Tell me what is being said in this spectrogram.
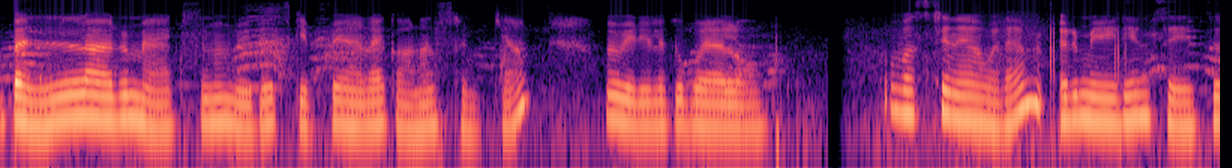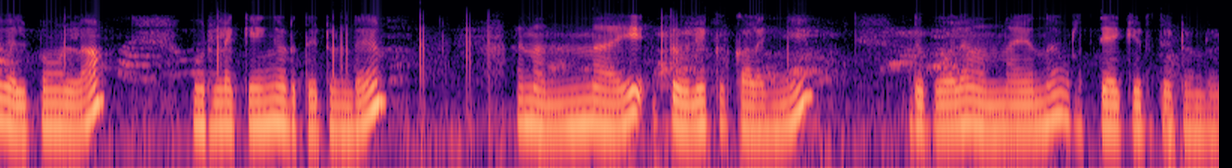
അപ്പോൾ എല്ലാവരും മാക്സിമം വീഡിയോ സ്കിപ്പ് ചെയ്യാതെ കാണാൻ ശ്രമിക്കാം. അപ്പോൾ വീഡിയോയിലേക്ക് പോയാലോ? ഫസ്റ്റ് ഞാൻ അവിടെ ഒരു മീഡിയം സൈസ് വലുപ്പമുള്ള ഉരുളക്കിഴങ്ങ് എടുത്തിട്ടുണ്ട്. അത് നന്നായി തൊലിയൊക്കെ കളഞ്ഞ് ഇതുപോലെ നന്നായി ഒന്ന് വൃത്തിയാക്കി എടുത്തിട്ടുണ്ട്.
